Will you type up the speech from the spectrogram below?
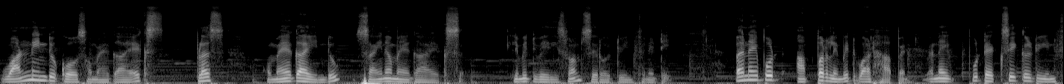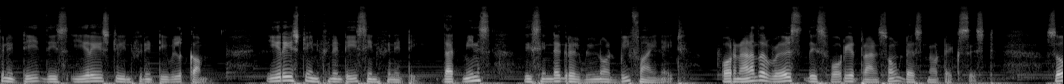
1 into cos omega x plus omega into sin omega x. Limit varies from 0 to infinity. When I put upper limit what happened? When I put x equal to infinity this e raised to infinity will come. E raised to infinity is infinity. That means this integral will not be finite or in other words this Fourier transform does not exist. So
